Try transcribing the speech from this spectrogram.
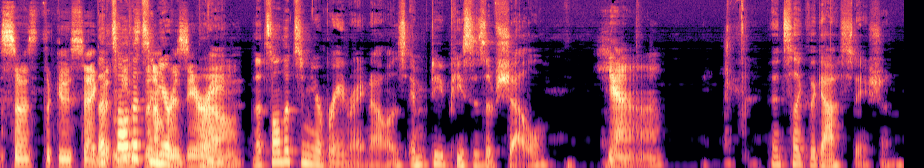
So it's the goose egg That's that all that's the in number your zero. brain. That's all that's in your brain right now is empty pieces of shell. Yeah. It's like the gas station.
